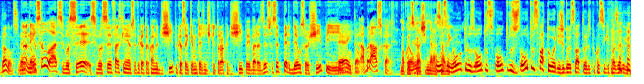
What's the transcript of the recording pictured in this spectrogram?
danou-se, né? Não, então... nem o celular. Se você, se você faz que nem você fica trocando de chip, que eu sei que tem muita gente que troca de chip aí várias vezes, se você perdeu o seu chip, e... é, então. abraço, cara. Uma coisa então, que eu acho engraçada. Usem outros, outros, outros, outros fatores de dois fatores para conseguir fazer o login.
